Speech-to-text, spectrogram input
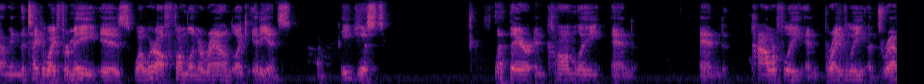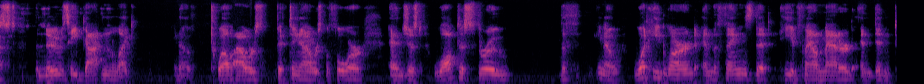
I mean, the takeaway for me is while we're all fumbling around like idiots, he just sat there and calmly and and powerfully and bravely addressed the news he'd gotten like you know 12 hours 15 hours before and just walked us through the you know what he'd learned and the things that he had found mattered and didn't.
